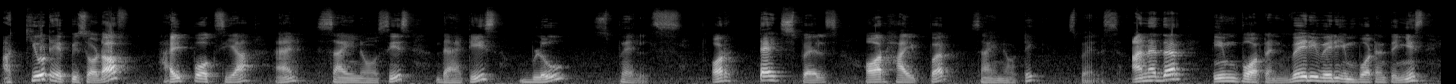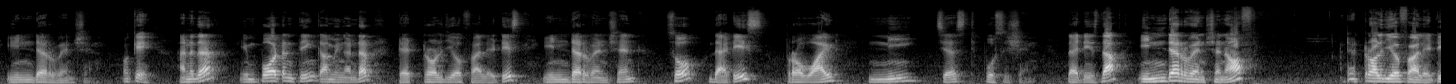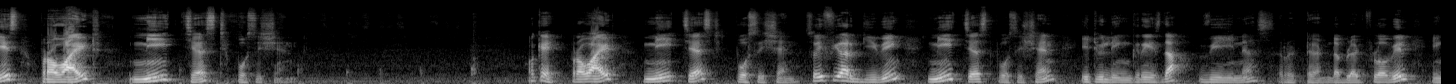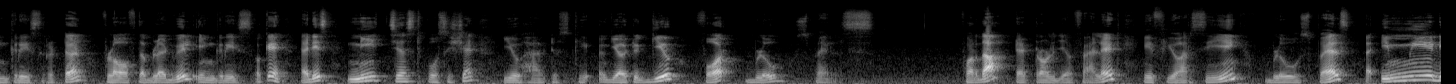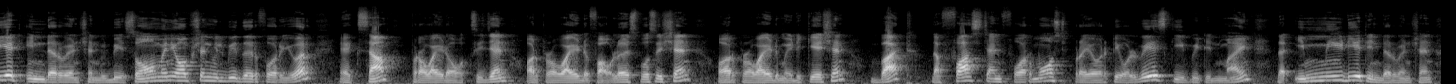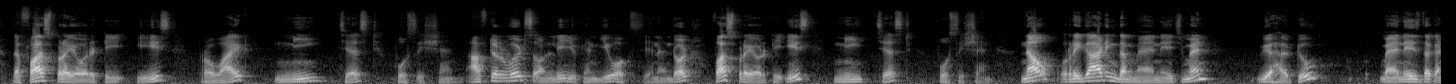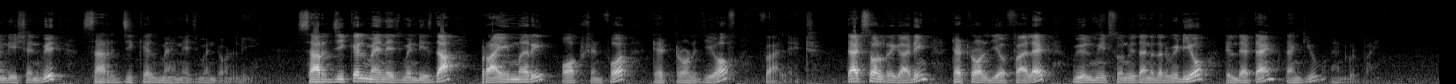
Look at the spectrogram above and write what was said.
acute episode of hypoxia and cyanosis that is blue spells or tet spells or hypercyanotic spells. Another important, very, very important thing is intervention. Okay. Another important thing coming under tetralogy of Fallot is intervention. So, that is provide knee chest position. That is the intervention of tetralogy of Fallot is provide knee chest position. Okay, provide knee chest position. So, if you are giving knee chest position, it will increase the venous return. The blood flow will increase, return flow of the blood will increase. Okay, that is knee chest position you have to you have to give for blue spells. For the tetralogy of Fallot, if you are seeing blue spells, the immediate intervention will be so many options will be there for your exam. Provide oxygen or provide Fowler's position or provide medication. But the first and foremost priority always keep it in mind the immediate intervention. The first priority is provide knee chest position. Afterwards only you can give oxygen and all. First priority is knee chest position. Now regarding the management, we have to manage the condition with surgical management only. Surgical management is the primary option for tetralogy of Fallot. That's all regarding tetralogy of Fallot. We will meet soon with another video. Till that time, thank you and goodbye.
